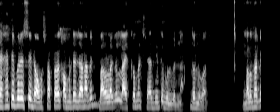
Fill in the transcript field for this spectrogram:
দেখাতে পেরেছি, এটা অবশ্যই আপনারা কমেন্টে জানাবেন। ভালো লাগলে লাইক, কমেন্ট শেয়ার দিতে ভুলবেন না। ধন্যবাদ। ভালো থাকেন।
